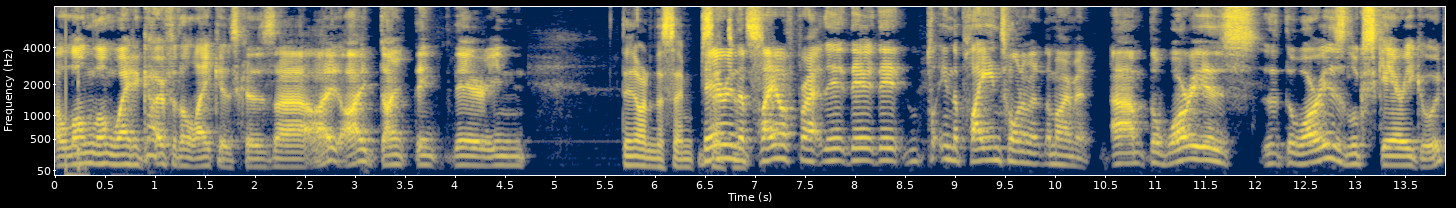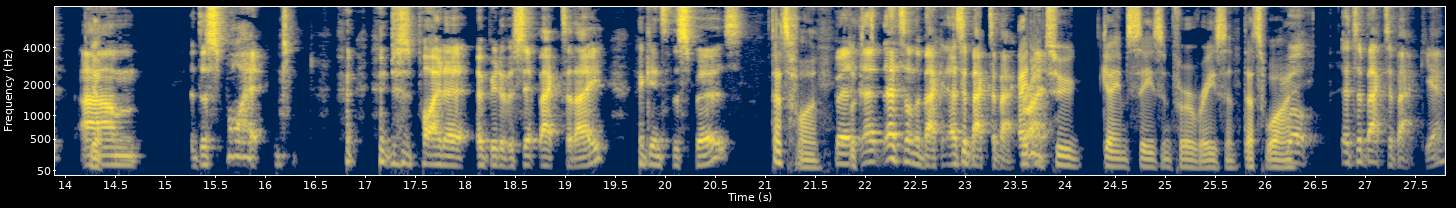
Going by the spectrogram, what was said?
a long, long way to go for the Lakers because uh, I I don't think they're in They're not in the same. they're in the playoff. They're they're they're in the play-in tournament at the moment. Um, the Warriors the the Warriors look scary good. Um, despite despite a, a bit of a setback today against the Spurs. That's fine. But Look, that, that's on the back. That's a back to back, right? 82 game season for a reason. That's why. Well, it's a back to back, yeah.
